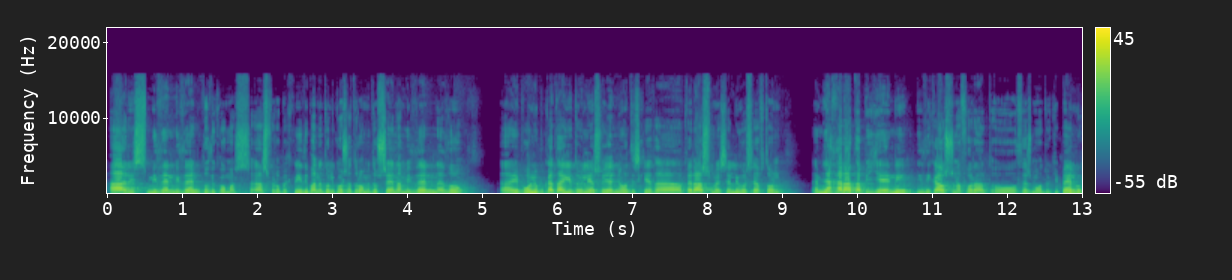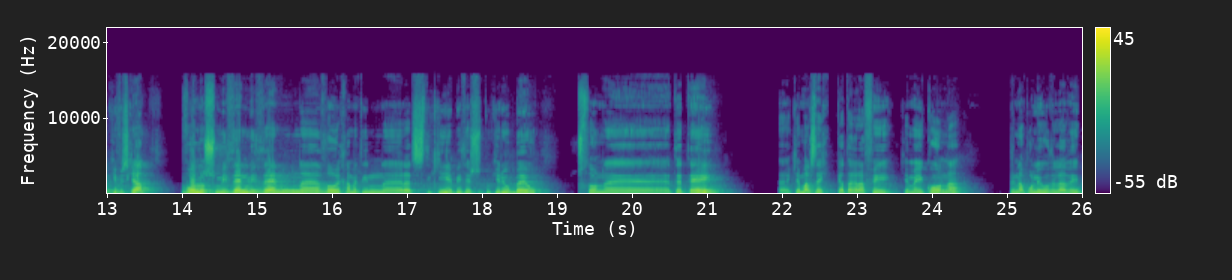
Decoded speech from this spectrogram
Άρης 0-0, το δικό μας άσφαιρο παιχνίδι. Πανετολικός Ατρόμητος 1-0. Εδώ ε, η πόλη που κατάγει ο Ηλίας ο και θα περάσουμε σε λίγο σε αυτόν ε, μια χαρά τα πηγαίνει, ειδικά όσον αφορά το θεσμό του κυπέλου. Και φυσικά Βόλος 0-0. Εδώ είχαμε την ε, ρατσιστική επίθεση του κυρίου Μπέου στον ε, Τετέι ε, και μάλιστα έχει καταγραφεί και με εικόνα. Πριν από λίγο δηλαδή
